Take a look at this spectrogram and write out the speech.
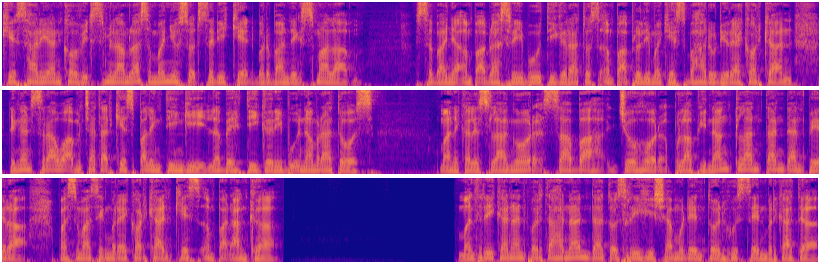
Kes harian COVID-19 menyusut sedikit berbanding semalam. Sebanyak 14,345 kes baru direkodkan dengan Sarawak mencatat kes paling tinggi lebih 3,600. Manakala Selangor, Sabah, Johor, Pulau Pinang, Kelantan dan Perak masing-masing merekodkan kes empat angka. Menteri Kanan Pertahanan Datuk Seri Hishamuddin Tun Hussein berkata,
